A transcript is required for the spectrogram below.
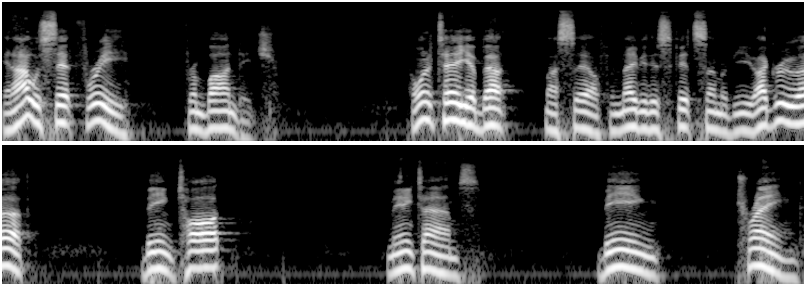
And I was set free from bondage. I want to tell you about myself, and maybe this fits some of you. I grew up being taught many times, being trained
